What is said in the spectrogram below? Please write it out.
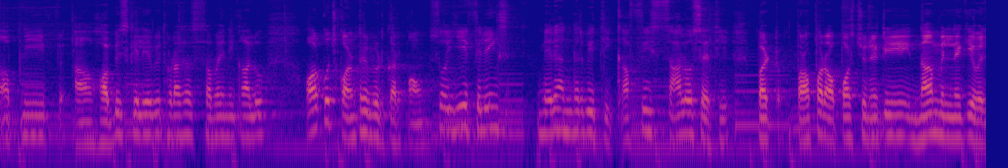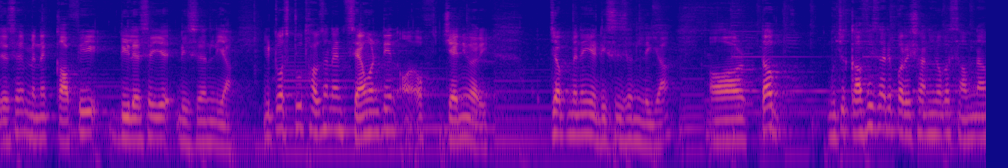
अपनी हॉबीज़ के लिए भी थोड़ा सा समय निकालूँ और कुछ कंट्रीब्यूट कर पाऊँ। सो so, ये फीलिंग्स मेरे अंदर भी थी काफ़ी सालों से थी बट प्रॉपर अपॉर्चुनिटी ना मिलने की वजह से मैंने काफ़ी डिले से ये डिसीज़न लिया। इट वॉज़ 2017 ऑफ़ जनवरी जब मैंने ये डिसीज़न लिया। और तब मुझे काफ़ी सारी परेशानियों का सामना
